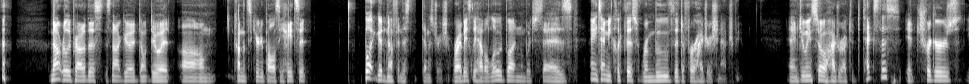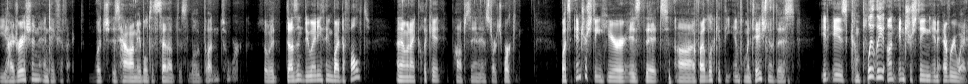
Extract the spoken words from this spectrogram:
not really proud of this. It's not good. Don't do it. Um, content security policy hates it, but good enough in this demonstration where I basically have a load button which says anytime you click this, remove the defer hydration attribute. And in doing so, Hydroactive detects this, it triggers the hydration and takes effect, which is how I'm able to set up this load button to work. So it doesn't do anything by default. And then when I click it, it pops in and starts working. What's interesting here is that uh, if I look at the implementation of this, it is completely uninteresting in every way.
